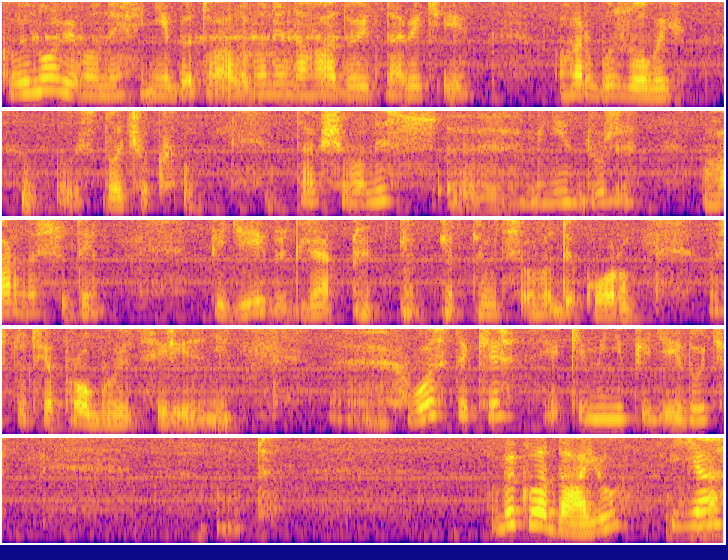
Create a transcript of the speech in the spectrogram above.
Клинові вони нібито, але вони нагадують навіть і гарбузовий листочок. Так що вони е, мені дуже гарно сюди підійдуть для цього декору. Ось тут я пробую ці різні е, хвостики, які мені підійдуть. От. Викладаю я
